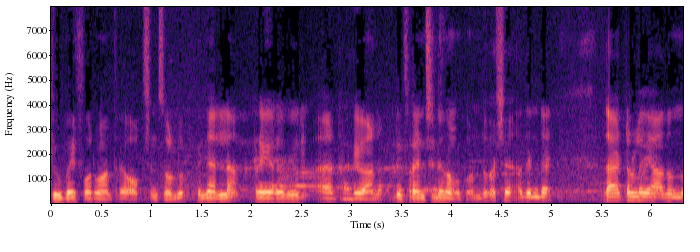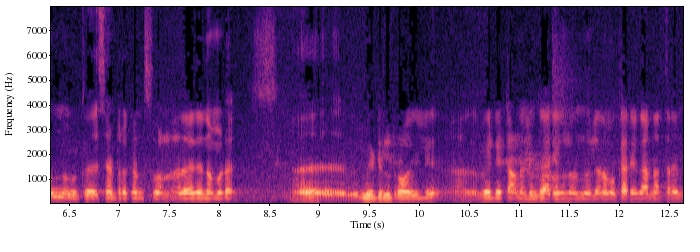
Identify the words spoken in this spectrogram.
ടു ബൈ ഫോർ മാത്രമേ ഓപ്ഷൻസ് ഉള്ളൂ. പിന്നെ എല്ലാം റിയർ വീൽ ഡ്രൈവ് ആണ്. ഡിഫറൻഷ്യൽ നമുക്കുണ്ട്. പക്ഷെ അതിന്റെ ഇതായിട്ടുള്ള യാതൊന്നും നമുക്ക് സെൻട്രൽ കൺസോൾ അതായത് നമ്മുടെ മിഡിൽ റോയിൽ വലിയ ടണലും കാര്യങ്ങളൊന്നുമില്ല നമുക്കറിയാം. കാരണം അത്രയും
